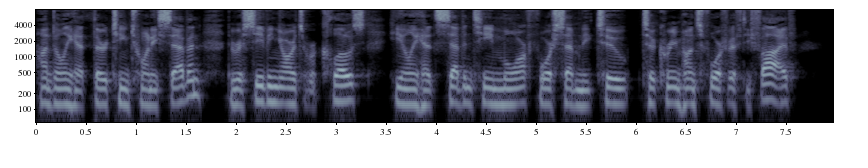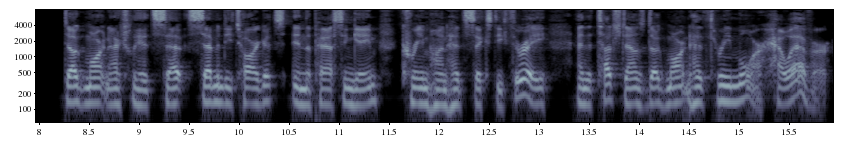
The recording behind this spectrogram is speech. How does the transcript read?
Hunt only had 1327. The receiving yards were close. He only had 17 more, 472 to Kareem Hunt's 455. Doug Martin actually had 70 targets in the passing game. Kareem Hunt had 63 and the touchdowns, Doug Martin had three more. However,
